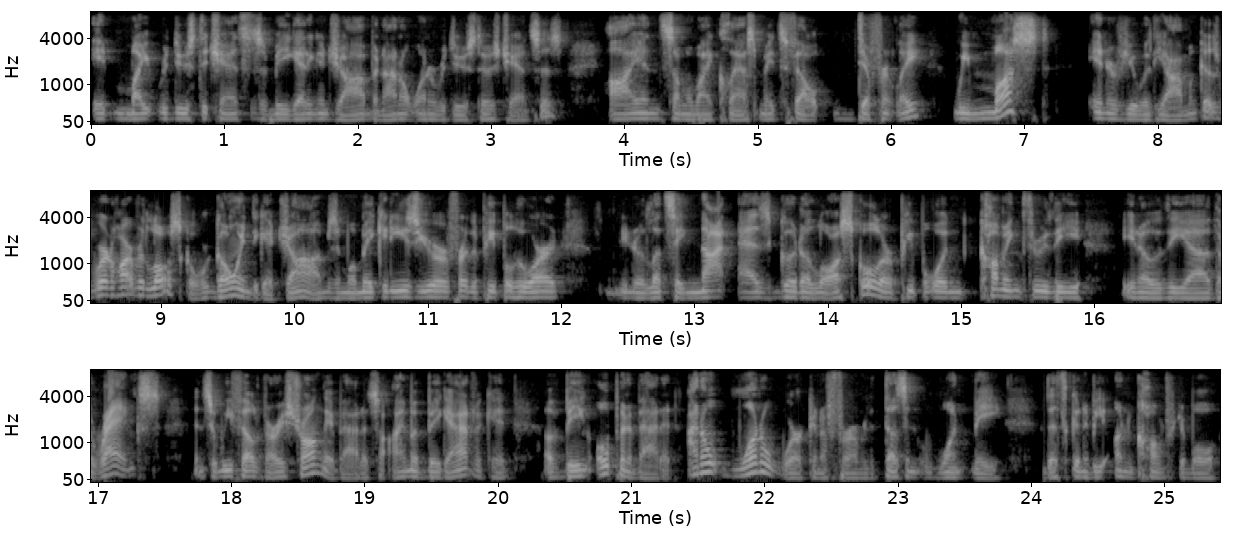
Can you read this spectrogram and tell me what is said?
It might reduce the chances of me getting a job, and I don't want to reduce those chances. I and some of my classmates felt differently. We must interview with yarmulkes. We're at Harvard Law School. We're going to get jobs, and we'll make it easier for the people who are you know, let's say not as good a law school or people in, coming through the you know the uh, the ranks. And so we felt very strongly about it. So i'm a big advocate of being open about it. I don't want to work in a firm that doesn't want me that's going to be uncomfortable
